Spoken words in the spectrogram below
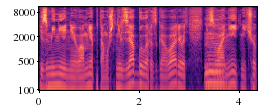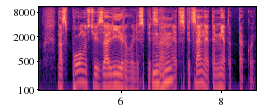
изменения во мне, потому что нельзя было разговаривать, не mm. звонить, ничего. Нас полностью изолировали специально. Mm-hmm. Это специально, это метод такой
